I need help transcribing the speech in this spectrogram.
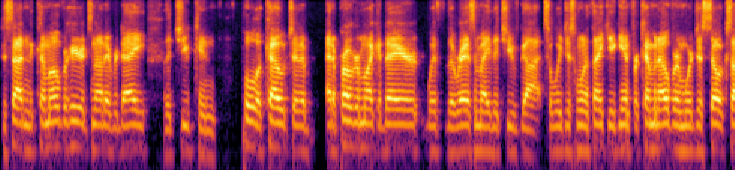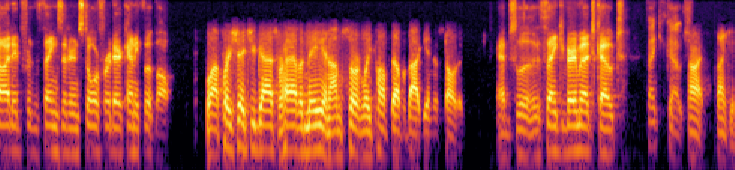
deciding to come over here. It's not every day that you can pull a coach at a at a program like Adair with the resume that you've got. So we just want to thank you again for coming over, and we're just so excited for the things that are in store for Adair County football. Well, I appreciate you guys for having me, and I'm certainly pumped up about getting it started. Absolutely. Thank you very much, Coach. Thank you, Coach. All right, thank you.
